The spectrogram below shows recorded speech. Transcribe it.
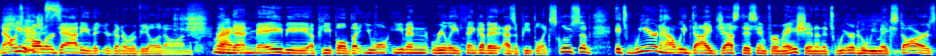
Now it's. Call Her Daddy that you're going to reveal it on, Right. and then maybe a People, but you won't even really think of it as a People exclusive. It's weird how we digest this information, and it's weird who we make stars.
